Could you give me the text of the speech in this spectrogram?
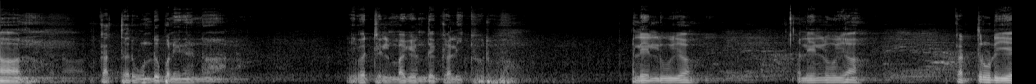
நாள் கத்தர் உண்டு பண்ணின நாள் இவற்றில் மகிழ்ந்து களி கூறுவோம் அல்லேலூயா. லூயா கத்தருடைய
